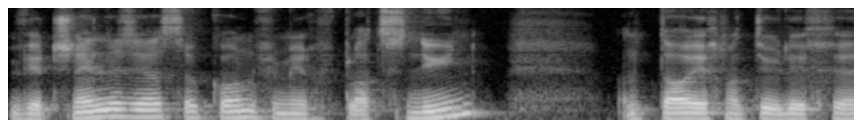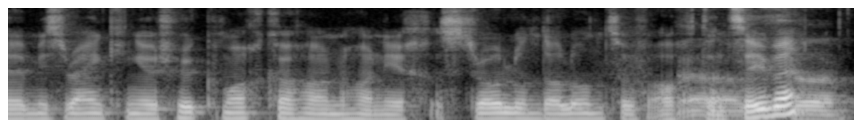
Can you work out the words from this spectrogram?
wird schneller sein als Ocon, für mich auf Platz 9. Und da ich natürlich äh, mein Ranking erst heute gemacht habe, habe ich Stroll und Alonso auf 8 und 7. Also,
